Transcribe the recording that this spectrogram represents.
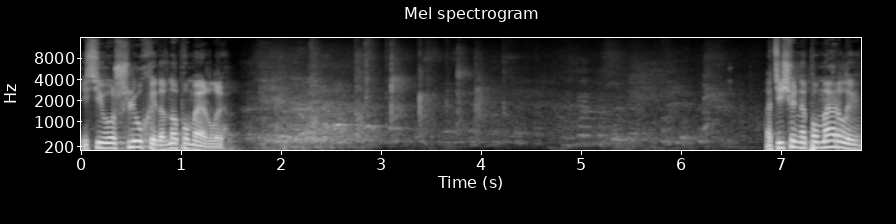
І всі його шлюхи давно померли. А ті, що не померли,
